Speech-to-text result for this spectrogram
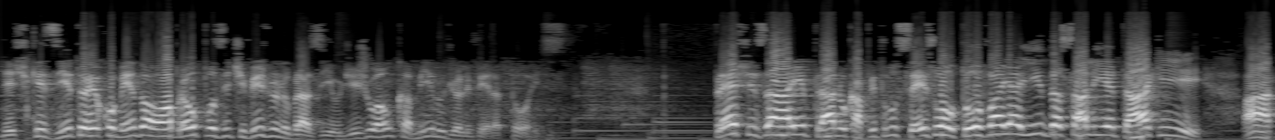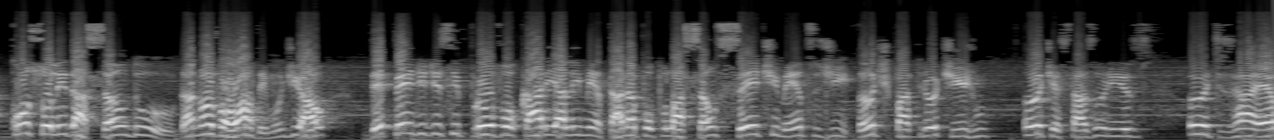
Neste quesito, eu recomendo a obra O Positivismo no Brasil, de João Camilo de Oliveira Torres. Prestes a entrar no capítulo 6, o autor vai ainda salientar que a consolidação do, da nova ordem mundial depende de se provocar e alimentar na população sentimentos de antipatriotismo, anti-Estados Unidos, anti-Israel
